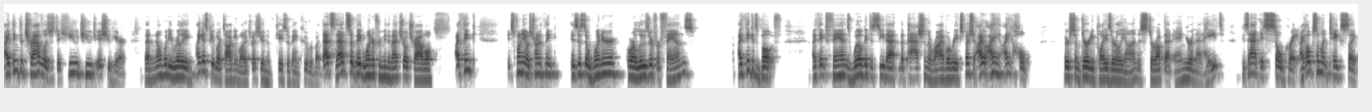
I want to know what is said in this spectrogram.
I think the travel is just a huge, huge issue here that nobody really I guess people are talking about, especially in the case of Vancouver. But that's that's a big winner for me, the metro travel. I think it's funny, I was trying to think, is this a winner or a loser for fans? I think it's both. I think fans will get to see that the passion, the rivalry, especially I I, I hope there's some dirty plays early on to stir up that anger and that hate because that is so great. I hope someone takes like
